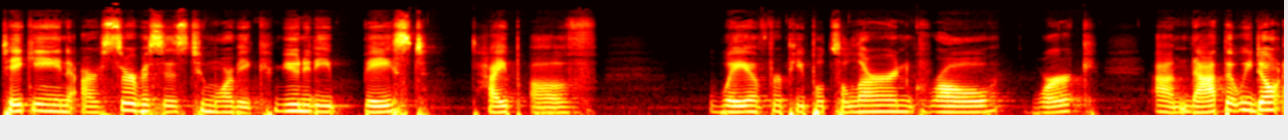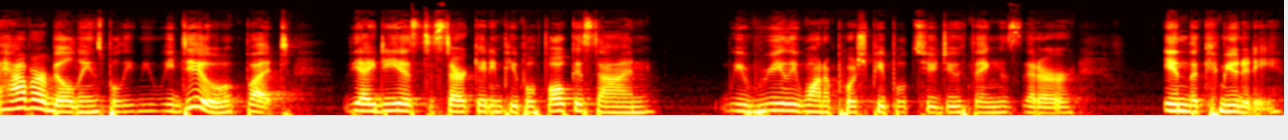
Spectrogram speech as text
taking our services to more of a community based type of way of for people to learn, grow, work. Um, not that we don't have our buildings, believe me, we do, but the idea is to start getting people focused on we really want to push people to do things that are in the community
